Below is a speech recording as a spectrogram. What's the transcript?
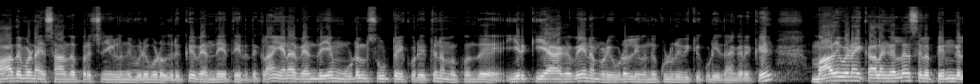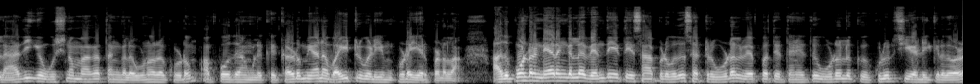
மாதவிடாய் சார்ந்த பிரச்சனைகள் பிரச்சனைகளிலிருந்து விடுபடுவதற்கு வெந்தயத்தை எடுத்துக்கலாம். ஏன்னா வெந்தயம் உடல் சூட்டை குறைத்து நமக்கு வந்து இயற்கையாகவே நம்மளுடைய உடலை வந்து குளிர்விக்கக்கூடியதாக இருக்குது மாதவிடாய் காலங்களில் சில பெண்கள் அதிக உஷ்ணமாக தங்களை உணரக்கூடும். அப்போது அவங்களுக்கு கடுமையான வயிற்று வலியும் கூட ஏற்படலாம். அது போன்ற நேரங்களில் வெந்தயத்தை சாப்பிடுவது சற்று உடல் வெப்பத்தை தணித்து உடலுக்கு குளிர்ச்சி அளிக்கிறதோட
